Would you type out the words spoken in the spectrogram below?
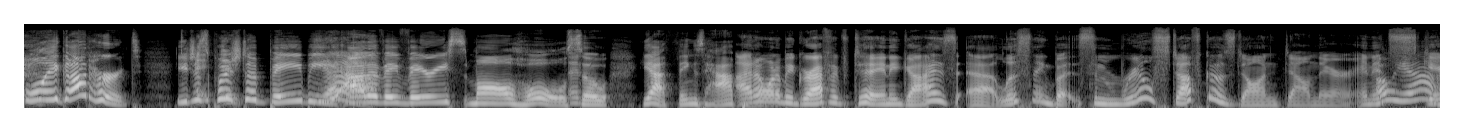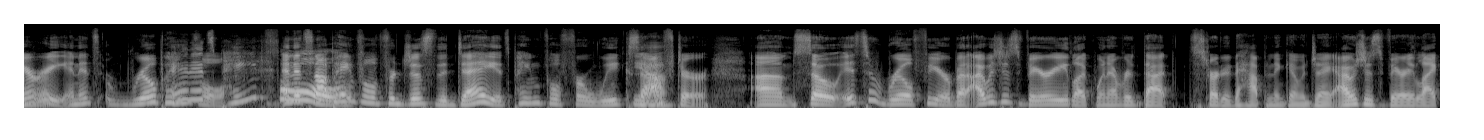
Well, it got hurt. You just pushed a baby yeah. out of a very small hole. so yeah, things happen. I don't want to be graphic to any guys uh, listening, but some real stuff goes on down there, and it's Oh, yeah. scary, and it's real painful. And it's painful, and it's not painful. for just the day; it's painful for weeks Yeah. after. Um, so it's a real fear. But I was just very like, whenever that started to happen again with Jay, I was just very like,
